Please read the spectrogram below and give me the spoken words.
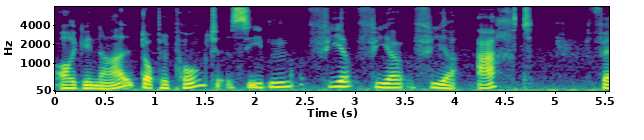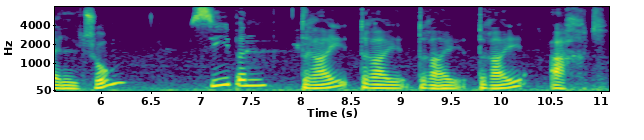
Original Doppelpunkt 74448 Fälschung 733338.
